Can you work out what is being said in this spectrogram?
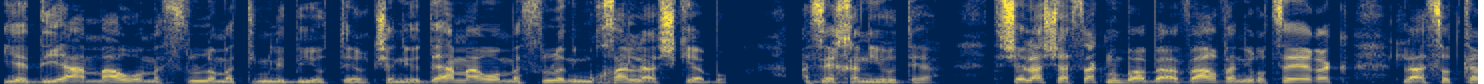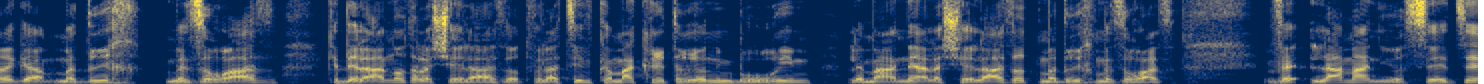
כידיעה מהו המסלול המתאים לי ביותר. כשאני יודע מהו המסלול אני מוכן להשקיע בו. אז איך אני יודע? זו שאלה שעסקנו בה בעבר ואני רוצה רק לעשות כרגע מדריך מזורז כדי לענות על השאלה הזאת ולהציב כמה קריטריונים ברורים למענה על השאלה הזאת, מדריך מזורז. ולמה אני עושה את זה?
